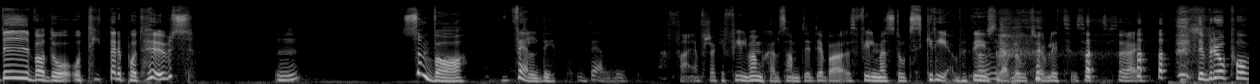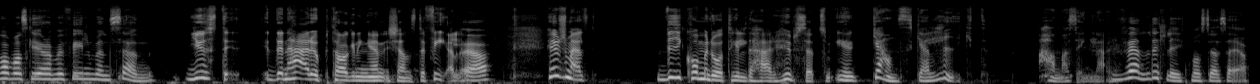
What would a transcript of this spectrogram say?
Vi var då och tittade på ett hus Mm. som var väldigt, väldigt... Fan, jag försöker filma mig själv samtidigt. Jag bara filmar ett stort skrev. Det är ju så jävla otrevligt. Så att. Det beror på vad man ska göra med filmen sen. Just den här upptagningen känns det fel. Ja. Hur som helst, vi kommer då till det här huset som är ganska likt Hannas änglar. Väldigt likt måste jag säga.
